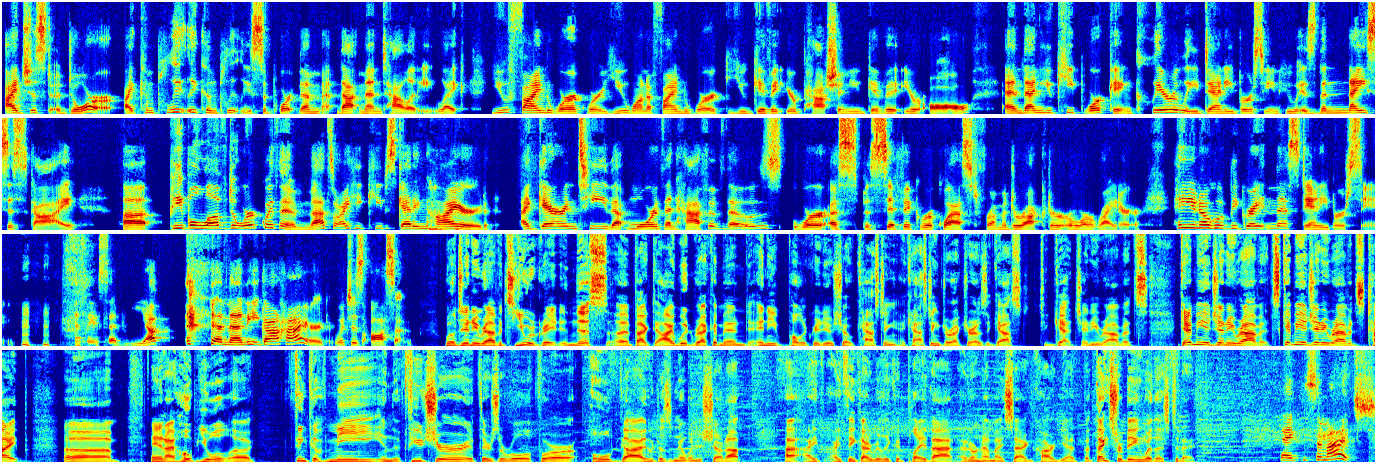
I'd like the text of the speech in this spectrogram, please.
I just adore. I completely, completely support them that mentality. Like you find work where you want to find work, you give it your passion, you give it your all, and then you keep working. Clearly, Danny Burstein, who is the nicest guy, uh, people love to work with him. That's why he keeps getting hired. I guarantee that more than half of those were a specific request from a director or a writer. Hey, you know who would be great in this? Danny Burstein. and they said, yep. and then he got hired, which is awesome. Well, Jenny Ravitz, you were great in this. Uh, in fact, I would recommend any public radio show casting a casting director as a guest to get Jenny Ravitz. Get me a Jenny Ravitz. Get me a Jenny Ravitz type. Uh, and I hope you will uh, think of me in the future if there's a role for old guy who doesn't know when to shut up. I, I think I really could play that. I don't have my SAG card yet, but thanks for being with us today. Thank you so much.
